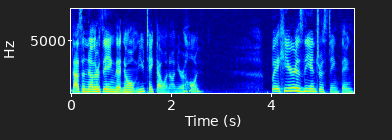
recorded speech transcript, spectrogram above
That's another thing that, no, you take that one on your own. But here is the interesting thing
